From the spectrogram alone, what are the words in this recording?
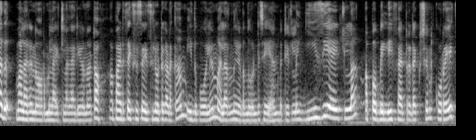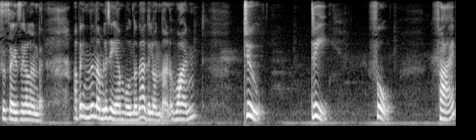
അത് വളരെ നോർമലായിട്ടുള്ള കാര്യമാണ് കേട്ടോ. അപ്പോൾ അടുത്ത എക്സസൈസിലോട്ട് കിടക്കാം. ഇതുപോലെ മലർന്ന് കിടന്നുകൊണ്ട് ചെയ്യാൻ പറ്റിയിട്ടുള്ള ഈസി ആയിട്ടുള്ള അപ്പോൾ ബെല്ലി ഫാറ്റ് റിഡക്ഷൻ കുറേ എക്സസൈസുകളുണ്ട് അപ്പോൾ ഇന്ന് നമ്മൾ ചെയ്യാൻ പോകുന്നത് അതിലൊന്നാണ്. One two three four five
